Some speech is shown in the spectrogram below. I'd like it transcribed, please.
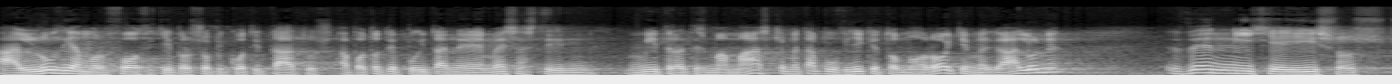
αλλού διαμορφώθηκε η προσωπικότητά τους από τότε που ήταν μέσα στην μήτρα της μαμάς και μετά που βγήκε το μωρό και μεγάλωνε δεν είχε ίσως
